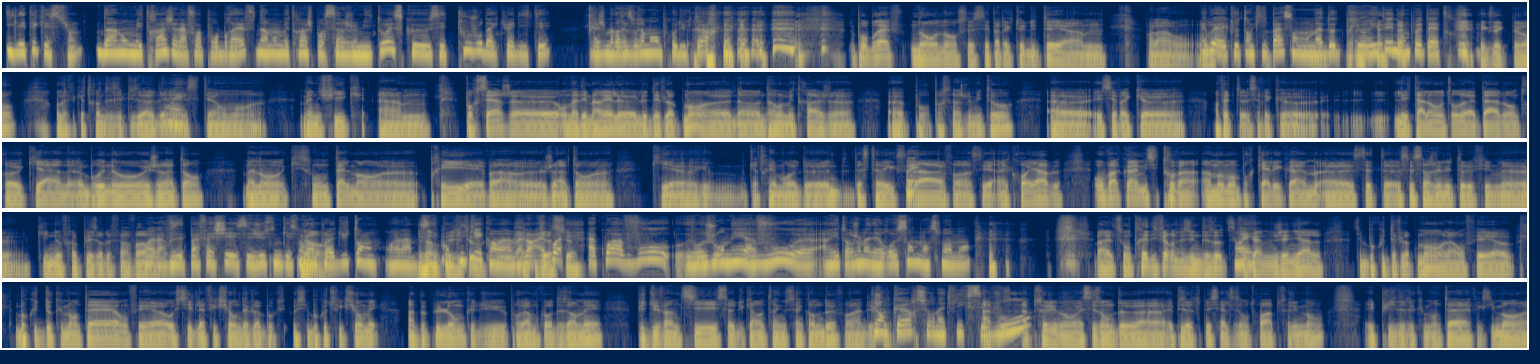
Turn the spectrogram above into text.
Il était question d'un long métrage à la fois pour Bref, d'un long métrage pour Serge Le Mito. Est-ce que c'est toujours d'actualité? Là, je m'adresse vraiment aux producteurs. Pour Bref, non, non, c'est, pas d'actualité. euh, voilà, on, on Et a oui, avec le temps qui passe, on a d'autres priorités, non peut-être Exactement. On a fait 82 épisodes et Ouais. c'était vraiment euh, magnifique. Euh, pour Serge, on a démarré le, le développement d'un long métrage pour, pour Serge Le Mito. Et c'est vrai que, en fait, c'est vrai que les talents autour de la table entre Kian, Bruno et Jonathan, maintenant, qui sont tellement euh, pris, et voilà, euh, Jonathan. euh, qui est quatrième rôle d'Astérix Ouais. là, enfin c'est incroyable. On va quand même essayer de trouver un, un moment pour caler quand même cette, ce Serge Le Mito, le film qui nous ferait plaisir de faire vraiment. Voilà, vous n'êtes pas fâchés, c'est juste une question d'emploi du temps. Voilà, mais c'est compliqué quand même. Alors, à quoi, à quoi vous, vos journées, à vous, Harry Torjman, elles ressemblent en ce moment? Bah, elles sont très différentes les unes des autres, ce qui Ouais. est quand même génial. C'est beaucoup de développement. Là, on fait euh, beaucoup de documentaires, on fait euh, aussi de la fiction, on développe aussi beaucoup de fiction, mais un peu plus longue que du programme court désormais, plus du 26, euh, du 45, du 52. Enfin, voilà, des Plan choses- cœur sur Netflix, c'est vous. Absolument, ouais, saison 2, euh, épisode spécial, saison 3, absolument. Et puis des documentaires, effectivement.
